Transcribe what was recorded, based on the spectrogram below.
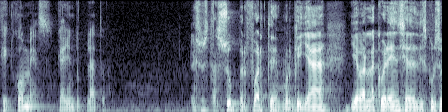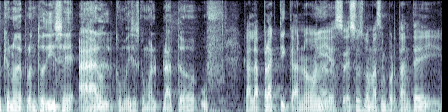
¿qué comes? ¿Qué hay en tu plato? Eso está súper fuerte, porque ya llevar la coherencia del discurso que uno de pronto dice al, como dices, como al plato, uff a la práctica, ¿no? Y eso, eso, es lo más importante y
